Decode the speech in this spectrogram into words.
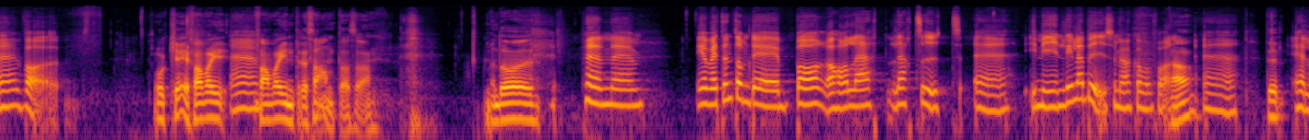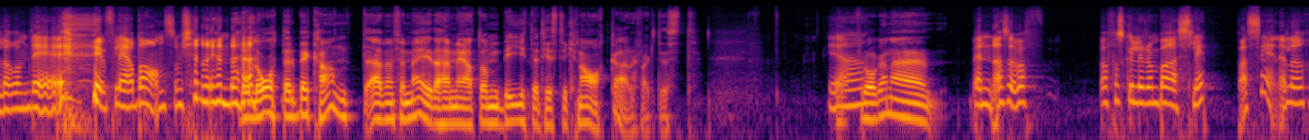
Eh, var, Okej, fan, vad, Eh. fan vad intressant alltså. Men då, men eh, jag vet inte om det bara har lärt, lärts ut eh, i min lilla by som jag kommer från. Ja. Eh, det, eller om det är fler barn som känner igen det det här. låter bekant även för mig det här med att de biter tills det knakar faktiskt. Ja. Frågan är, Men alltså varför, varför skulle de bara släppa sen? Eller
